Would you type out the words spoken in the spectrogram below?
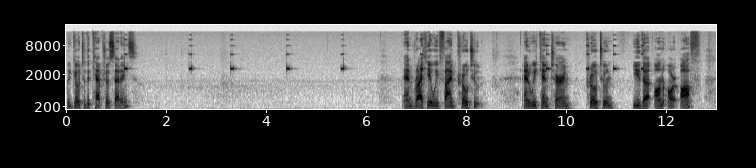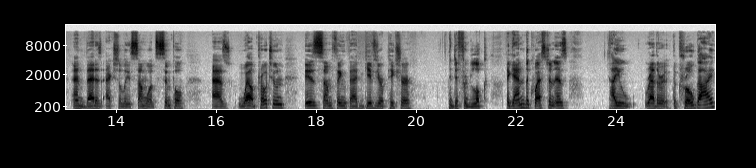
We go to the capture settings. And right here we find ProTune. And we can turn ProTune either on or off. And that is actually somewhat simple as well. ProTune is something that gives your picture a different look. Again, the question is, are you rather the pro guy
